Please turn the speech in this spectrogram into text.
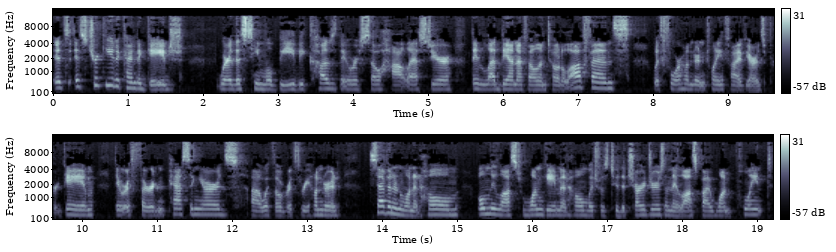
It's it's tricky to kind of gauge where this team will be because they were so hot last year. They led the NFL in total offense with 425 yards per game. They were third in passing yards uh, with over 300, seven and one at home. Only lost one game at home, which was to the Chargers, and they lost by one point.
